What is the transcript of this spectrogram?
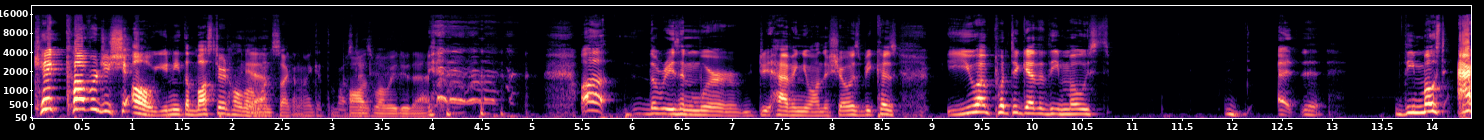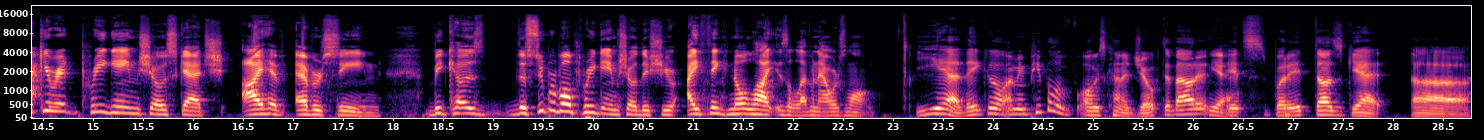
kick coverage is shit. Oh, you need the mustard? Hold on Yeah. one second. Let me get the mustard. Pause while we do that. Uh, the reason we're d- having you on the show is because you have put together the most uh, uh, the most accurate pregame show sketch I have ever seen. Because the Super Bowl pregame show this year, I think no lie, is 11 hours long. Yeah, they go. I mean, people have always kind of joked about it. Yeah. it's but it does get. uh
